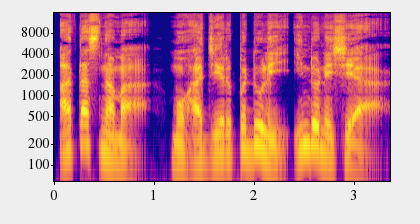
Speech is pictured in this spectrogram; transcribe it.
atas nama Muhajir Peduli Indonesia.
